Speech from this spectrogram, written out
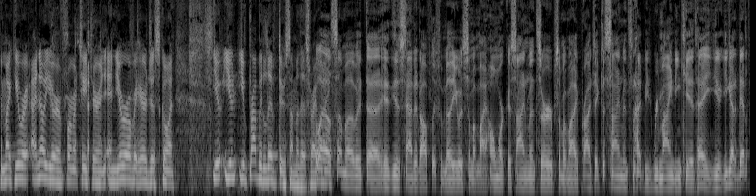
And Mike, you were. I know you were a former teacher, and, and you're over here just going. You you you've probably lived through some of this, right? Well, Mike? some of it uh, it just sounded awfully familiar with some of my homework assignments or some of my project assignments, and I'd be reminding kids, "Hey, you, you got a deadline?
